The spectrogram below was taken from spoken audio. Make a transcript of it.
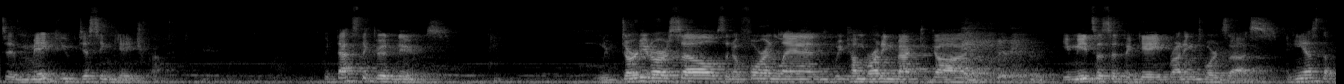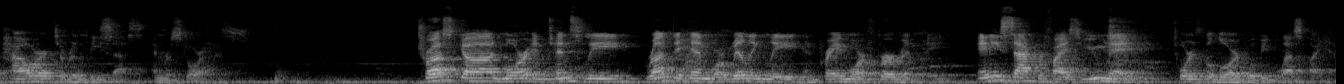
to make you disengage from it. Like, that's the good news. We've dirtied ourselves in a foreign land. We come running back to God. He meets us at the gate, running towards us, and He has the power to release us and restore us. Trust God more intensely, run to Him more willingly, and pray more fervently. Any sacrifice you make towards the Lord will be blessed by Him.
